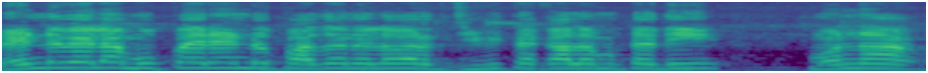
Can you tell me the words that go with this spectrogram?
రెండు వేల ముప్పై రెండు పదో నెల వరకు జీవితకాలం ఉంటుంది. మొన్న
